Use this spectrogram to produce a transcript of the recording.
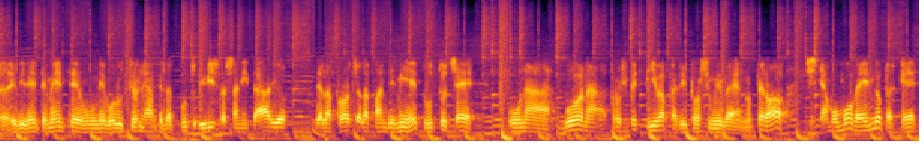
eh, evidentemente un'evoluzione anche dal punto di vista sanitario dell'approccio alla pandemia e tutto, c'è una buona prospettiva per il prossimo inverno, però ci stiamo muovendo perché eh,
